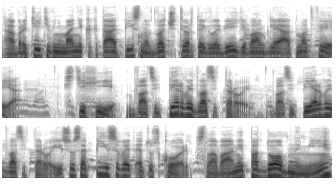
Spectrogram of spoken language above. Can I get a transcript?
Обратите внимание, как это описано в 24 главе Евангелия от Матфея, стихи 21, 22, 21, 22. Иисус описывает эту скорбь словами, подобными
